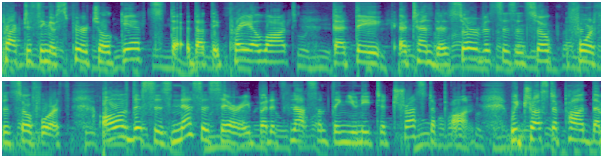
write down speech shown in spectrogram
practicing of spiritual gifts, that, they pray a lot, that they attend the services and so forth and so forth. All of this is necessary, but it's not something you need to trust upon. We trust upon the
